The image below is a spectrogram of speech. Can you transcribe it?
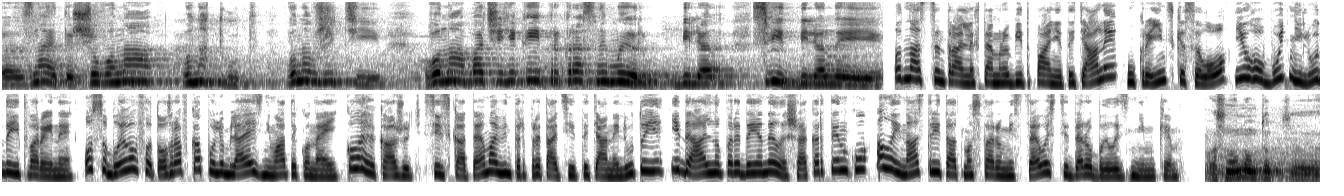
е, знаєте, що вона, вона тут, вона в житті, вона бачить, який прекрасний мир біля світ біля неї. Одна з центральних тем робіт пані Тетяни українське село, його будні люди і тварини. Особливо фотографка полюбляє знімати коней. Колеги кажуть, сільська тема в інтерпретації Тетяни Лютої ідеально передає не лише картинку, але й настрій та атмосферу місцевості, де робили знімки. В основному тут е,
